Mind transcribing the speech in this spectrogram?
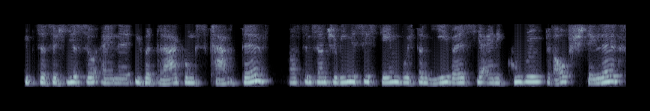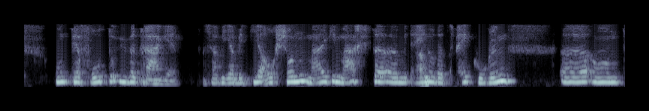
gibt es also hier so eine Übertragungskarte aus dem Sangiovini-System, wo ich dann jeweils hier eine Kugel draufstelle und per Foto übertrage. Das habe ich ja mit dir auch schon mal gemacht, äh, mit ein oder zwei Kugeln. Äh, und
